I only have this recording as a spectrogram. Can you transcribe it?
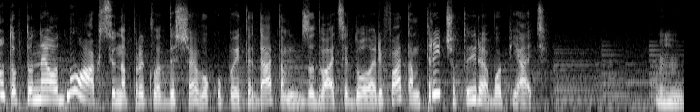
Ну тобто не одну акцію, наприклад, дешево купити, да, там за 20 доларів, а там 3, 4 або 5. Мгм.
